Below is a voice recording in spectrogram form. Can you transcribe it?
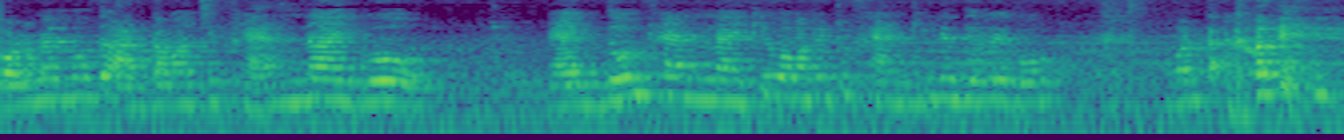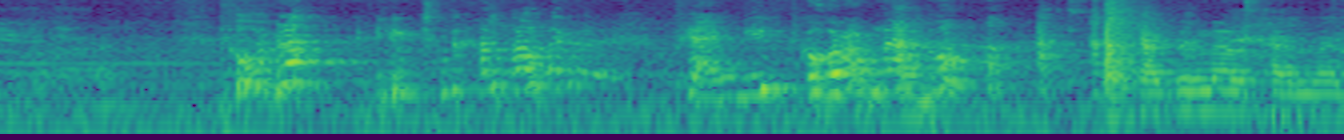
গরমের মধ্যে আড্ডা মারছি। ফ্যান নাই গো। একদম ফ্যান নাই। কেউ আমাকে একটু ফ্যান কিনে দেবে গো। আমার টাকা নেই। তোমরা একটু আমাকে ফ্যান গিফট করো না গো। তার জন্য আর ফ্যান ম্যান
